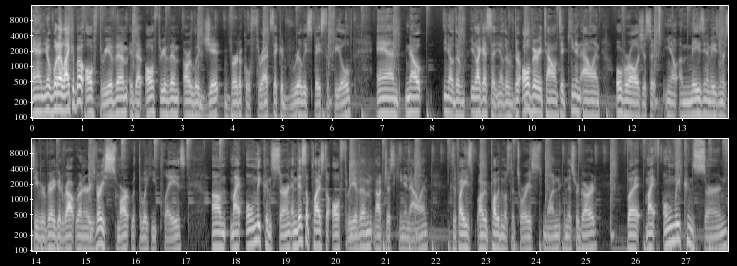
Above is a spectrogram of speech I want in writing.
And you know what I like about all three of them is that all three of them are legit vertical threats. They could really space the field. And now, you know, they're like I said, you know, they're they're all very talented. Keenan Allen overall is just a you know amazing, amazing receiver. Very good route runner. He's very smart with the way he plays. Um, my only concern, and this applies to all three of them, not just Keenan Allen, because he's probably, probably the most notorious one in this regard. But my only concern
